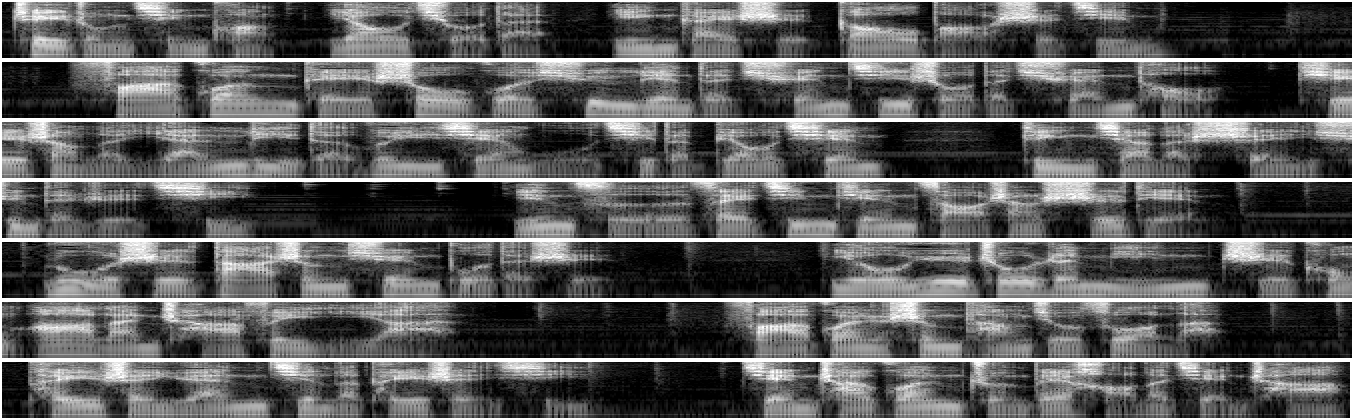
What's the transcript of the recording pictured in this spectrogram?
这种情况要求的应该是高保释金。法官给受过训练的拳击手的拳头贴上了严厉的危险武器的标签，定下了审讯的日期。因此，在今天早上十点，陆氏大声宣布的是。纽约州人民指控阿兰·查菲一案，法官升堂就坐了，陪审员进了陪审席，检察官准备好了检查，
